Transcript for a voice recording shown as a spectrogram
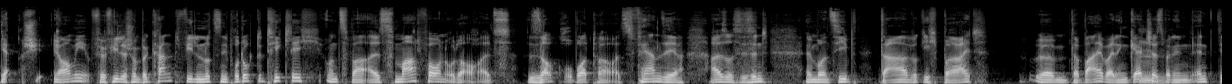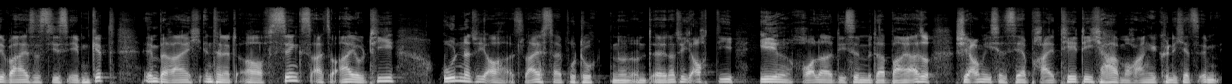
Ja, Xiaomi, für viele schon bekannt. Viele nutzen die Produkte täglich und zwar als Smartphone oder auch als Saugroboter, als Fernseher. Also sie sind im Prinzip da wirklich breit ähm, dabei bei den Gadgets, mhm. bei den Enddevices, die es eben gibt im Bereich Internet of Things, also IoT und natürlich auch als Lifestyle-Produkten und, und äh, natürlich auch die E-Roller, die sind mit dabei. Also Xiaomi ist jetzt sehr breit tätig, haben auch angekündigt, jetzt im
